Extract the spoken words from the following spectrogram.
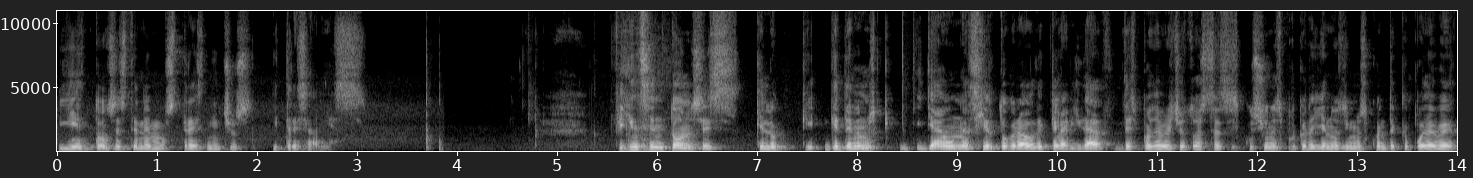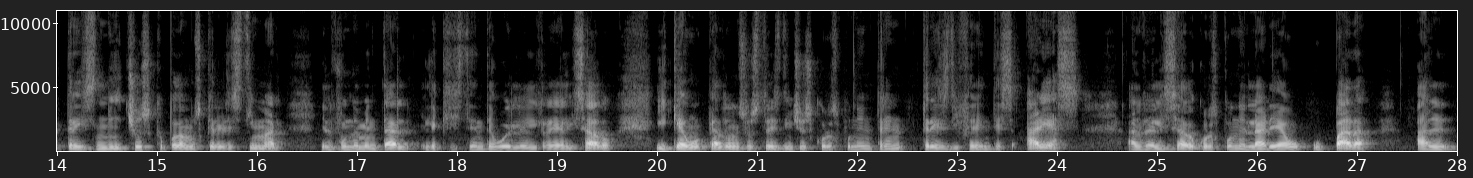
Y entonces tenemos tres nichos y tres áreas. Fíjense entonces que, lo, que, tenemos ya un cierto grado de claridad después de haber hecho todas estas discusiones, porque ahora ya nos dimos cuenta que puede haber tres nichos que podamos querer estimar, el fundamental, el existente o el, realizado, y que cada uno de esos tres nichos corresponden a tres diferentes áreas. Al realizado corresponde el área ocupada, al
